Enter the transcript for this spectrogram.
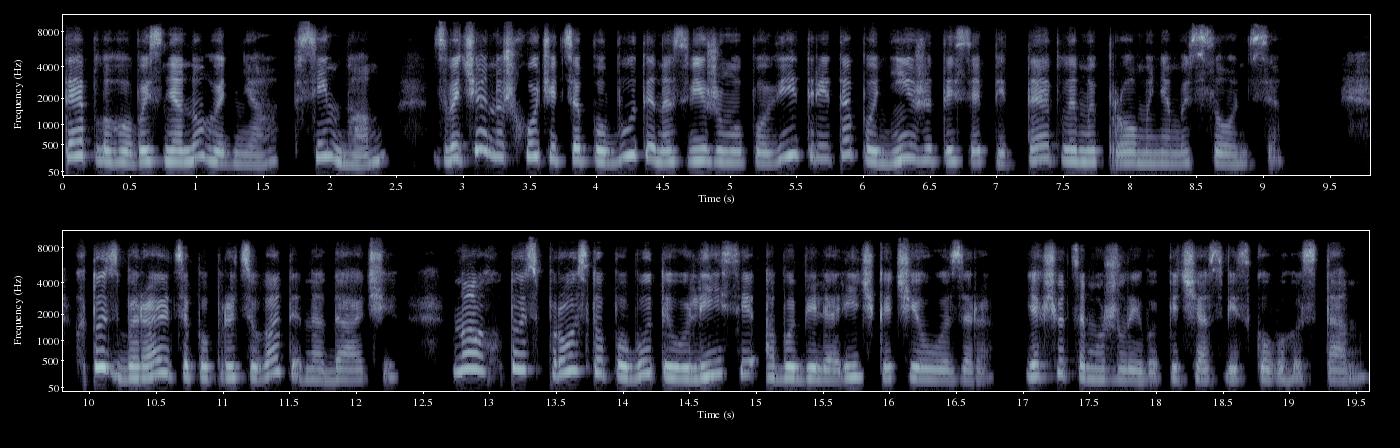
Теплого весняного дня всім нам, звичайно ж, хочеться побути на свіжому повітрі та поніжитися під теплими променями сонця. Хтось збирається попрацювати на дачі, ну а хтось просто побути у лісі або біля річки чи озера, якщо це можливо під час військового стану.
